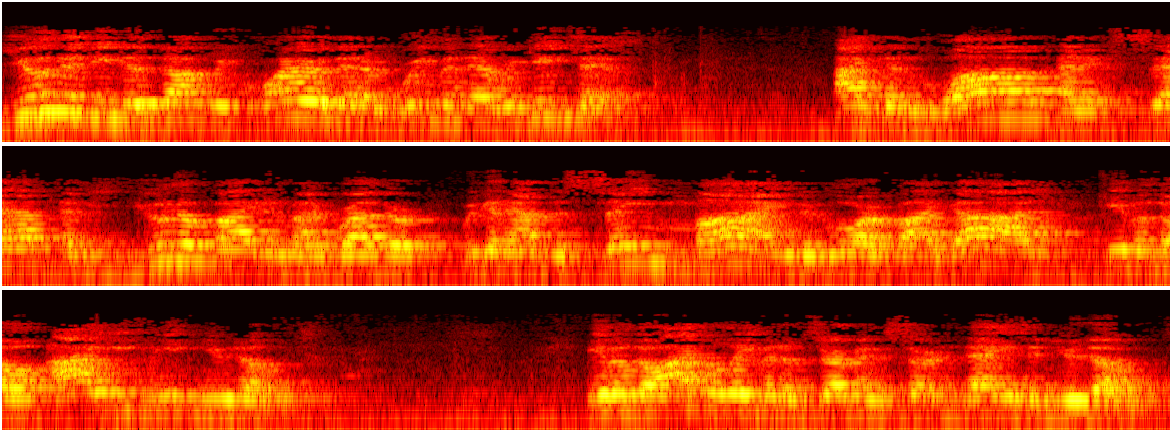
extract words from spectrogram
Unity does not require that agreement in every detail. I can love and accept and be unified in my brother. We can have the same mind to glorify God, even though I eat meat and you don't. Even though I believe in observing certain days and you don't.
